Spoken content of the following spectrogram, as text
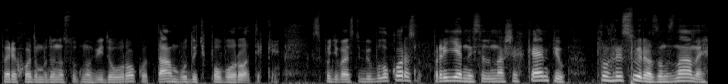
Переходимо до наступного відеоуроку, там будуть поворотики. Сподіваюсь, тобі було корисно. Приєднуйся до наших кемпів, прогресуй разом з нами.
